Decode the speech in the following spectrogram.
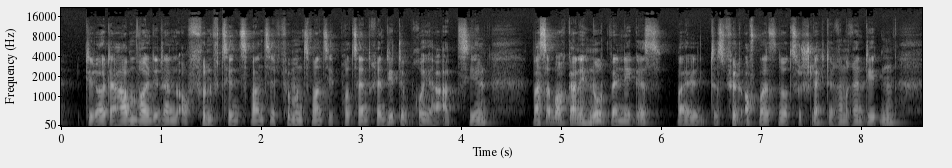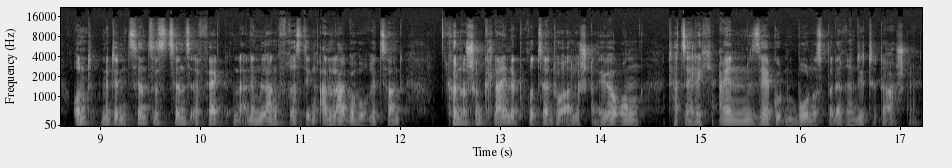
die Leute haben wollen, die dann auf 15, 20, 25 Prozent Rendite pro Jahr abzielen, was aber auch gar nicht notwendig ist, weil das führt oftmals nur zu schlechteren Renditen und mit dem Zinseszinseffekt und einem langfristigen Anlagehorizont können auch schon kleine prozentuale Steigerungen tatsächlich einen sehr guten Bonus bei der Rendite darstellen.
